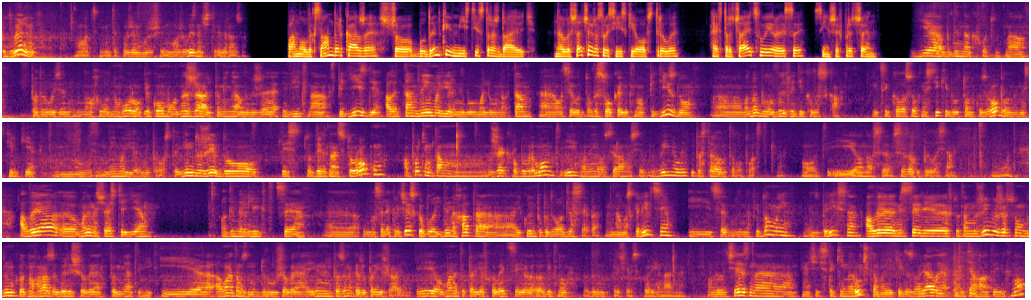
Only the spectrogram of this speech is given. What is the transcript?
будівельник, От Він так вважає, може, що він може визначити відразу. Пан Олександр каже, що будинки в місті страждають не лише через російські обстріли, а й втрачають свої риси з інших причин. Є будинок отут на по дорозі на Холодну Гору, в якому, на жаль, поміняли вже вікна в під'їзді, але там неймовірний був малюнок. Там е, оце от високе вікно під'їзду, е, воно було в вигляді колоска. І цей колосок настільки був тонко зроблений, настільки ну, неймовірний просто. Він дожив до десь до 19-го року, а потім там ЖЕК робив ремонт, і вони його все рано вийняли і поставили металопластикове. От, І воно все все загубилося. От. Але е, в мене, на щастя, є один релікт це Е, у Василя Кричевського була єдина хата, яку він побудував для себе на Москалівці. І це будинок відомий, він зберігся. Але місцеві, хто там жив уже в цьому будинку, одного разу вирішили поміняти вік. І, А вона там знову. І він мені позвонив, каже, приїжджаю. І у мене тепер є в колекції вікно будинку Кричевського оригінальне. Величезне, значить, з такими ручками, які дозволяли витягати вікно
